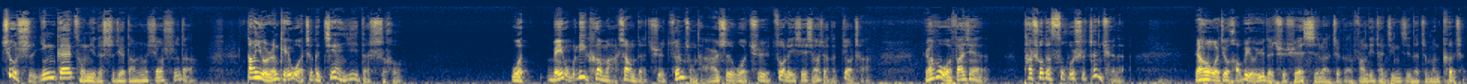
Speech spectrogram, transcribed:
就是应该从你的世界当中消失的？当有人给我这个建议的时候，我。没有立刻马上的去尊重他，而是我去做了一些小小的调查，然后我发现他说的似乎是正确的，然后我就毫不犹豫的去学习了这个房地产经济的这门课程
